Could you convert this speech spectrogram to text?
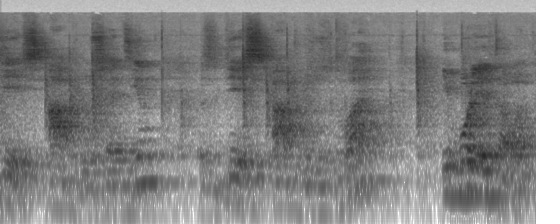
здесь а плюс 1, здесь а плюс 2. И более того,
